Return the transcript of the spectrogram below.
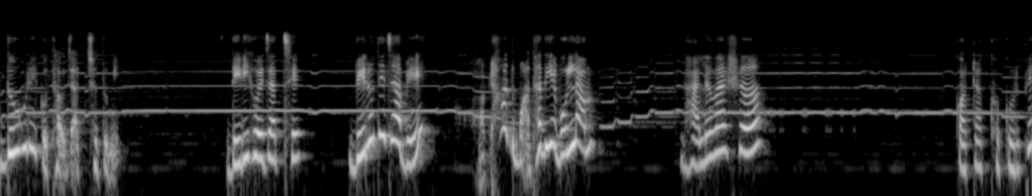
দৌড়ে কোথাও যাচ্ছ তুমি। দেরি হয়ে যাচ্ছে। বেরোতে যাবে? হঠাৎ মাথা দিয়ে বললাম, ভালোবাসো কটাক্ষ করবে?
